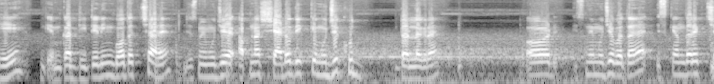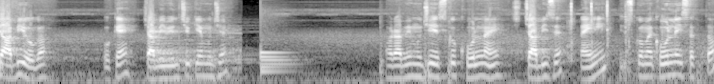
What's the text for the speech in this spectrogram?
ओके गेम का डिटेलिंग बहुत अच्छा है, जिसमें मुझे अपना शेडो दिख के मुझे खुद डर लग रहा है। और इसने मुझे बताया, इसके अंदर एक चाबी होगा ओके चाबी मिल चुकी है मुझे। और अभी मुझे इसको खोलना है, चाबी से। नहीं, इसको मैं खोल नहीं सकता।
